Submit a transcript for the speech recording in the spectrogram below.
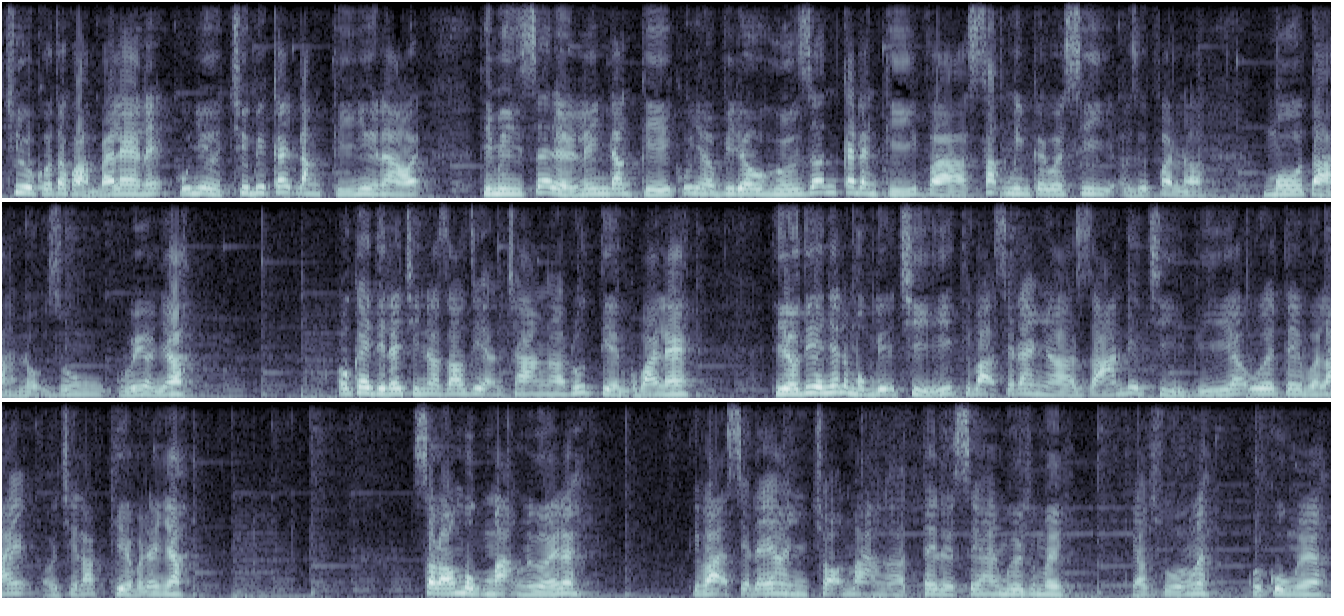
chưa có tài khoản Binance ấy cũng như chưa biết cách đăng ký như thế nào ấy thì mình sẽ để link đăng ký cũng như video hướng dẫn cách đăng ký và xác minh KYC ở dưới phần uh, mô tả nội dung của video nha. Ok thì đây chính là giao diện trang uh, rút tiền của Binance. Thì đầu tiên nhất là mục địa chỉ thì bạn sẽ đánh uh, ờ, dán địa chỉ ví UST Black ở trên app kia vào đây nha. Sau đó mục mạng lưới này thì bạn sẽ đánh hành chọn mạng uh, TLC20 cho mình kéo xuống này, cuối cùng đây này.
